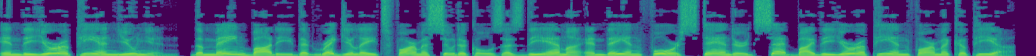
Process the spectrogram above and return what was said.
In the European Union, the main body that regulates pharmaceuticals is the EMA and they enforce standards set by the European Pharmacopoeia.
